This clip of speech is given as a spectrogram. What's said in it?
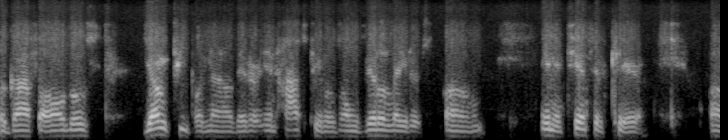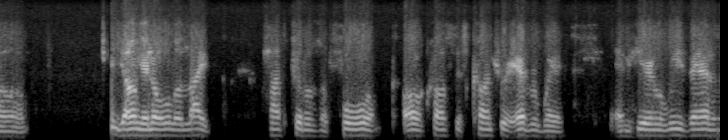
But God, for all those young people now that are in hospitals on ventilators, um, in intensive care, um, young and old alike, hospitals are full all across this country, everywhere. And here in Louisiana,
